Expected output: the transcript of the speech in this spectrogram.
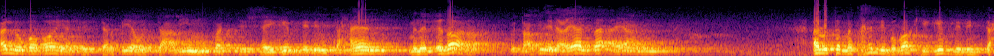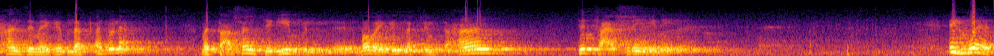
قال له بابايا في التربية والتعليم مفتش هيجيب لي الامتحان من الإدارة. كنتوا عارفين العيال بقى يعني. قال له طب ما تخلي باباك يجيب لي الامتحان زي ما يجيب لك. قال له لا ما انت عشان تجيب بابا يجيب لك الامتحان تدفع 20 جنيه. الواد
